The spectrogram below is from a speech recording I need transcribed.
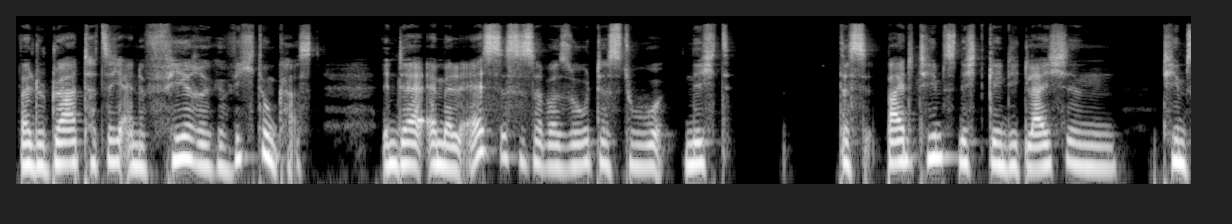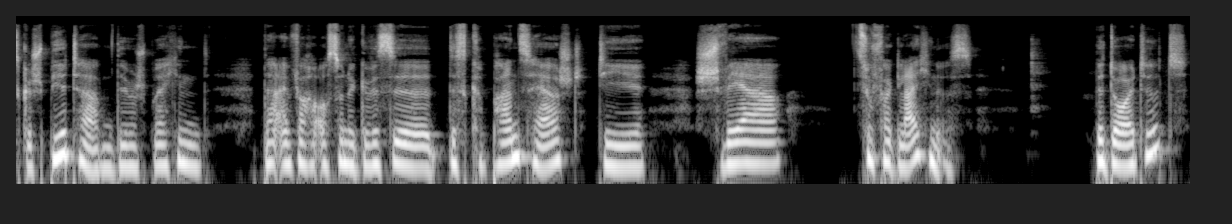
weil du da tatsächlich eine faire Gewichtung hast. In der MLS ist es aber so, dass du nicht, dass beide Teams nicht gegen die gleichen Teams gespielt haben. Dementsprechend da einfach auch so eine gewisse Diskrepanz herrscht, die schwer zu vergleichen ist. Bedeutet,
